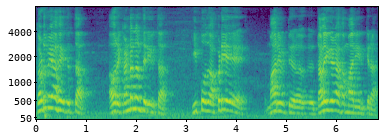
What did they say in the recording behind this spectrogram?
கடுமையாக எதிர்த்தார். அவரை கண்டனம் தெரிவித்தார். இப்போது அப்படியே மாறிவிட்டு தலைகீழாக மாறியிருக்கிறார்.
